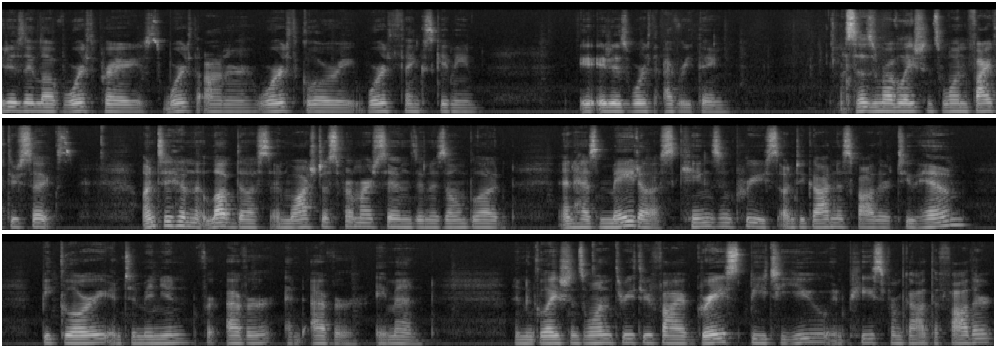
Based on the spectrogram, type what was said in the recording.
it is a love worth praise, worth honor, worth glory, worth thanksgiving. It, it is worth everything. It says in Revelations 1 5 through 6 Unto him that loved us and washed us from our sins in his own blood, and has made us kings and priests unto God and his Father, to him be glory and dominion forever and ever. Amen. And in Galatians 1 3 through 5, grace be to you and peace from God the Father,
